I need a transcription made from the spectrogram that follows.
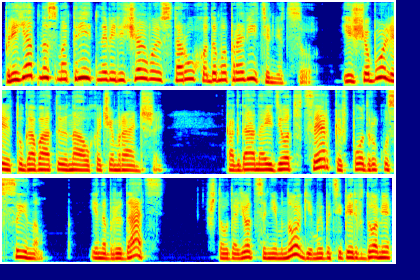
Приятно смотреть на величавую старуху-домоправительницу, еще более туговатую на ухо, чем раньше, когда она идет в церковь под руку с сыном, и наблюдать, что удается немногим, ибо теперь в доме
